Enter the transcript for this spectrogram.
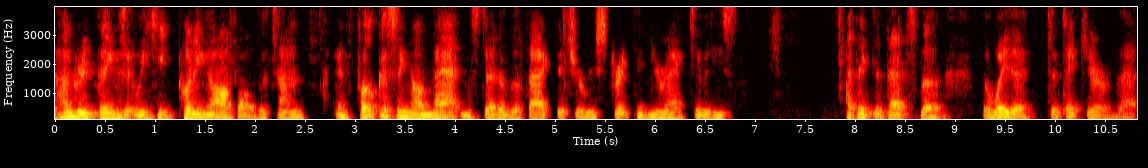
hundred things that we keep putting off all the time, and focusing on that instead of the fact that you're restricting your activities. I think that that's the the way to to take care of that.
